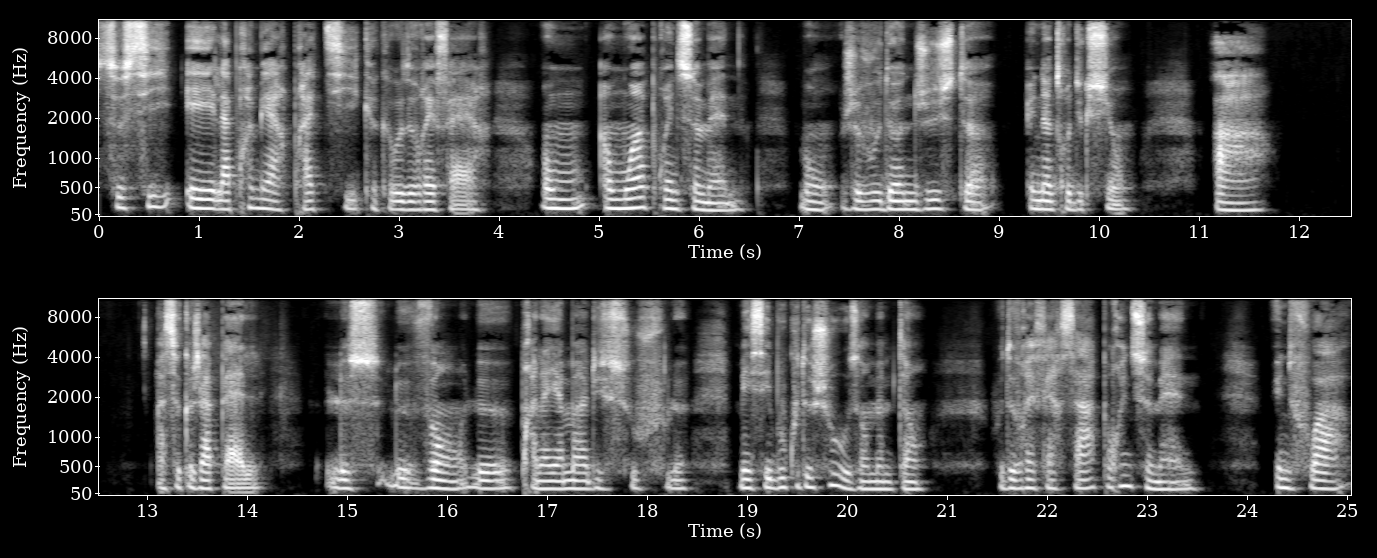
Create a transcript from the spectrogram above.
Ceci est la première pratique que vous devrez faire, au, moins pour une semaine. Bon, je vous donne juste une introduction à, à ce que j'appelle le, le vent, le pranayama du souffle, mais c'est beaucoup de choses en même temps. Vous devrez faire ça pour une semaine. Une fois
